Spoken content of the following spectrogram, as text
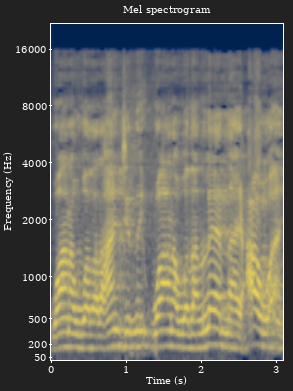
waana wada lahaan jirnay waana wadan leenahay caawa aan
